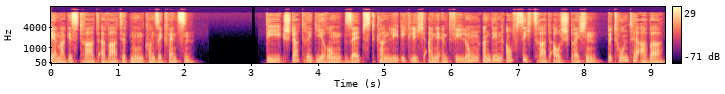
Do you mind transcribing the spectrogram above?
Der Magistrat erwartet nun Konsequenzen. Die Stadtregierung selbst kann lediglich eine Empfehlung an den Aufsichtsrat aussprechen, betonte aber,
